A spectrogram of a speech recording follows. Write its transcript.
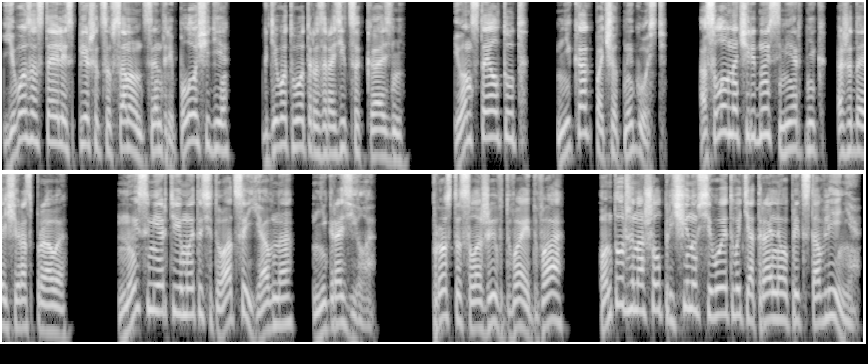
Его заставили спешиться в самом центре площади, где вот-вот разразится казнь, и он стоял тут не как почетный гость, а словно очередной смертник, ожидающий расправы. Но и смертью ему эта ситуация явно не грозила. Просто сложив два и два, он тут же нашел причину всего этого театрального представления.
